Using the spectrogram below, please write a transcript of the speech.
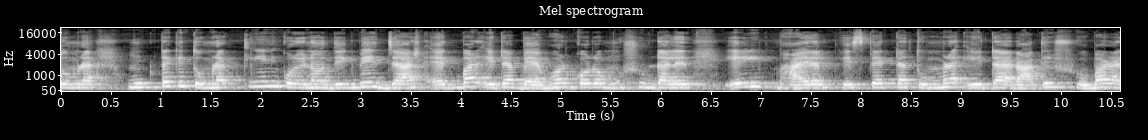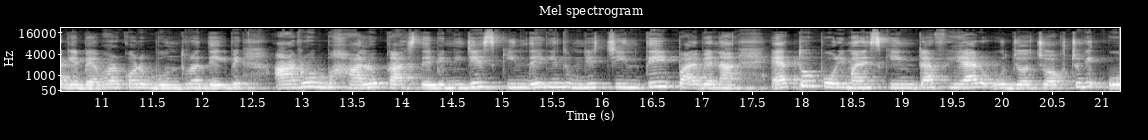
তোমরা মুখটাকে তোমরা ক্লিন করে নাও। দেখবে জাস্ট একবার এটা ব্যবহার করো মুসুর ডালের এই ভাইরাল ফেস প্যাকটা তোমরা এটা রাতে শোবার আগে ব্যবহার করো। বন্ধুরা দেখবে আরও ভালো কাজ দেবে। নিজের স্কিন দেখে কিন্তু নিজে চিনতেই পারবে না। এত পরিমাণে স্কিনটা ফেয়ার উজ্জ্বল চকচকে ও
